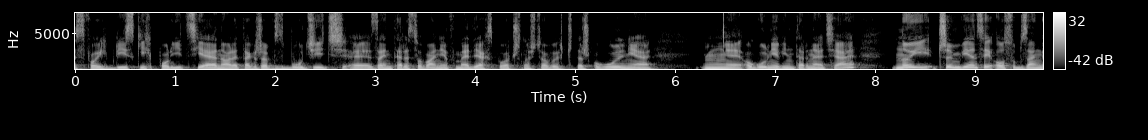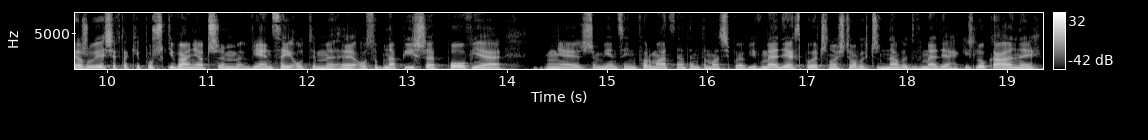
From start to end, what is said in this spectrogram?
swoich bliskich, policję, no ale także wzbudzić e, zainteresowanie w mediach społecznościowych, czy też ogólnie ogólnie w internecie. No i czym więcej osób zaangażuje się w takie poszukiwania, czym więcej o tym e, osób napisze, powie, czym więcej informacji na ten temat się pojawi w mediach społecznościowych, czy nawet w mediach jakichś lokalnych,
